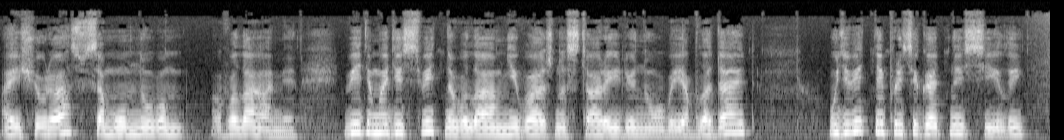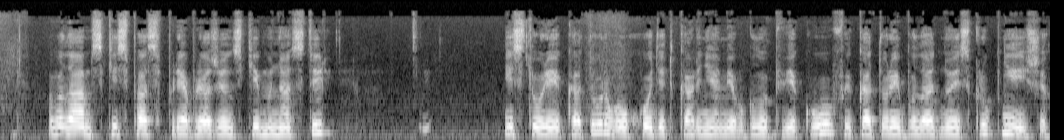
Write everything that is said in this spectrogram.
а еще раз в самом Новом Валааме. Видимо, действительно Валаам, неважно, старый или новый, обладает удивительной притягательной силой – Валаамский Спас-Преображенский монастырь, история которого уходит корнями вглубь веков и который был одной из крупнейших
